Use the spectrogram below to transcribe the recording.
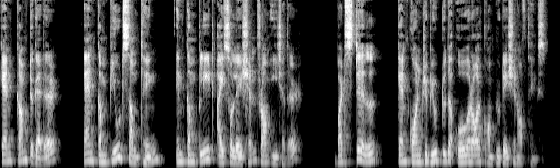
can come together and compute something in complete isolation from each other, but still can contribute to the overall computation of things.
